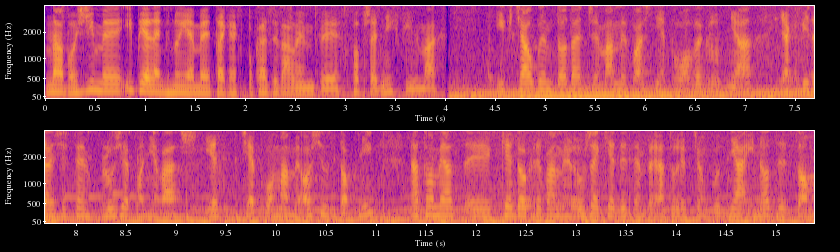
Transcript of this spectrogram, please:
nawozimy i pielęgnujemy, tak jak pokazywałem w poprzednich filmach. I chciałbym dodać, że mamy właśnie połowę grudnia. Jak widać jestem w bluzie, ponieważ jest ciepło, mamy 8 stopni. Natomiast y, kiedy okrywamy róże, kiedy temperatury w ciągu dnia i nocy są y,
